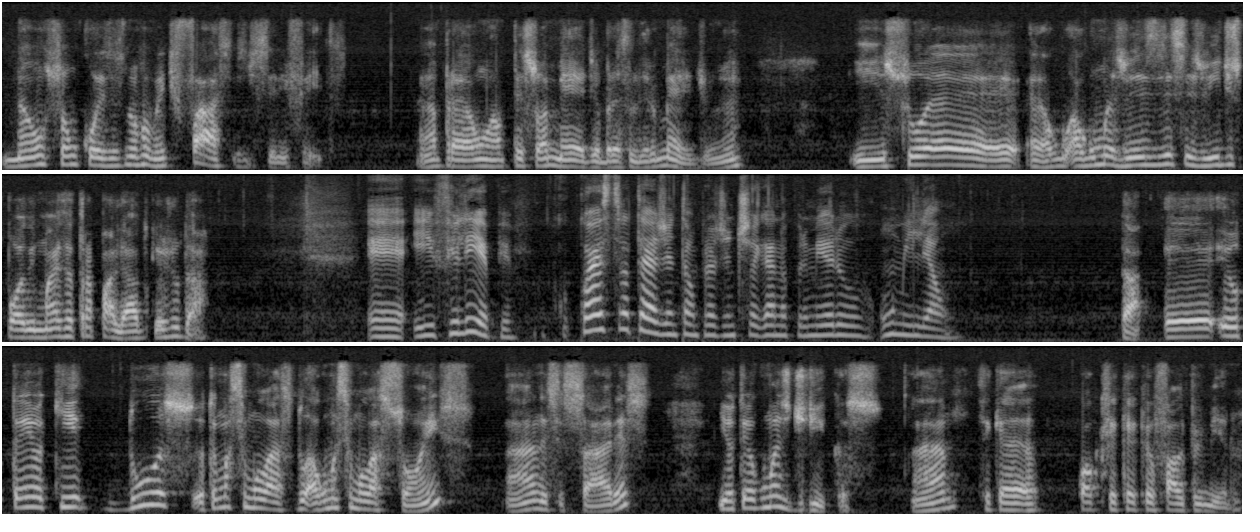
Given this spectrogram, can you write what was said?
Não são coisas normalmente fáceis de serem feitas né? para uma pessoa média, brasileiro médio, né? E isso é, é, Algumas vezes esses vídeos podem mais atrapalhar do que ajudar. É, e Felipe, qual é a estratégia então para a gente chegar no primeiro um milhão? Tá, é, eu tenho aqui duas, eu tenho uma simulação, algumas simulações tá, necessárias e eu tenho algumas dicas. Tá? Você quer, qual que você quer que eu fale primeiro?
